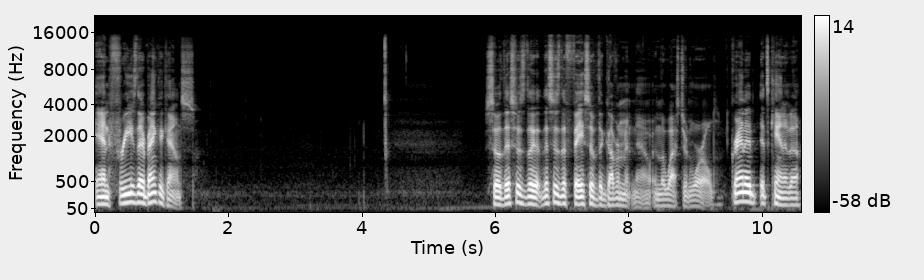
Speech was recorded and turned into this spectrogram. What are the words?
and freeze their bank accounts. So this is the this is the face of the government now in the western world. Granted, it's Canada,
